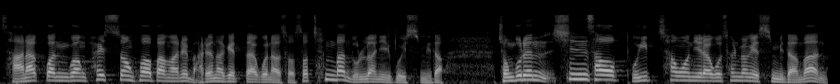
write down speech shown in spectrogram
산악관광 활성화 방안을 마련하겠다고 나서서 찬반 논란이 일고 있습니다. 정부는 신사업 도입 차원이라고 설명했습니다만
